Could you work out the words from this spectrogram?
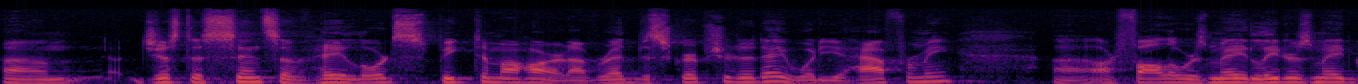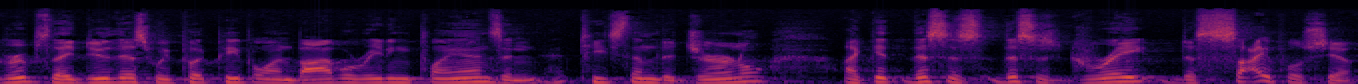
um, just a sense of, hey, Lord, speak to my heart. I've read the scripture today. What do you have for me? Uh, our followers made, leaders made groups. They do this. We put people on Bible reading plans and teach them to journal. Like it, this is this is great discipleship.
